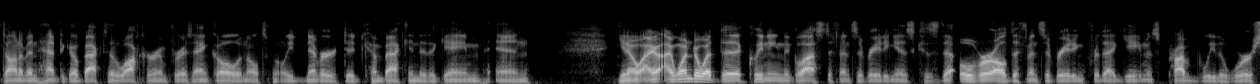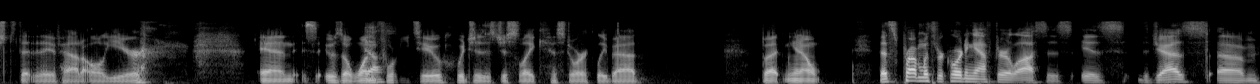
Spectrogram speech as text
Donovan had to go back to the locker room for his ankle and ultimately never did come back into the game. And, you know, I, I wonder what the cleaning the glass defensive rating is because the overall defensive rating for that game is probably the worst that they've had all year. and it was a 142, which is just like historically bad. But, you know, that's the problem with recording after a loss is, is the Jazz. Um,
